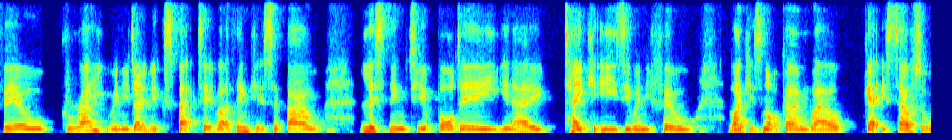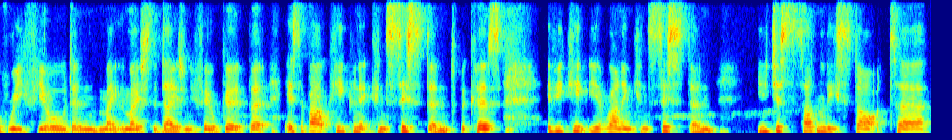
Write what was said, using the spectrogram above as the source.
feel great when you don't expect it. But I think it's about listening to your body, you know, take it easy when you feel like it's not going well get yourself sort of refueled and make the most of the days when you feel good. But it's about keeping it consistent because if you keep your running consistent, you just suddenly start to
